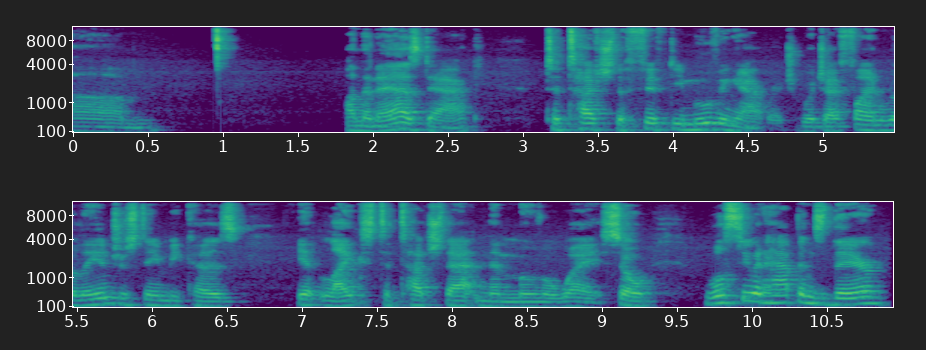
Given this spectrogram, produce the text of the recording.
um, on the Nasdaq to touch the 50 moving average, which I find really interesting because it likes to touch that and then move away. So we'll see what happens there.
